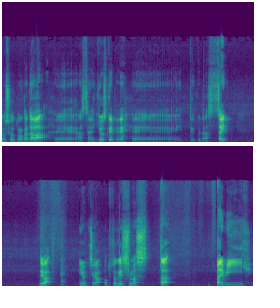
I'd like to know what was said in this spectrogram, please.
お仕事の方は、えー、暑さに気をつけてね、えー、行ってください。では、命がお届けしました。バイビー。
